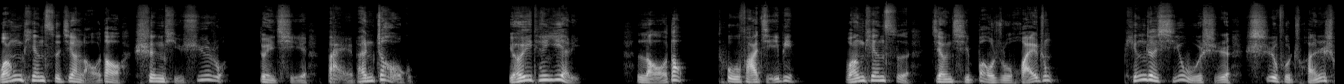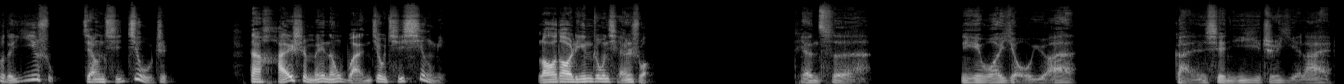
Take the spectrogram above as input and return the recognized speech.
王天赐见老道身体虚弱，对其百般照顾。有一天夜里，老道突发疾病，王天赐将其抱入怀中，凭着习武时师傅传授的医术将其救治，但还是没能挽救其性命。老道临终前说：“天赐，你我有缘，感谢你一直以来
